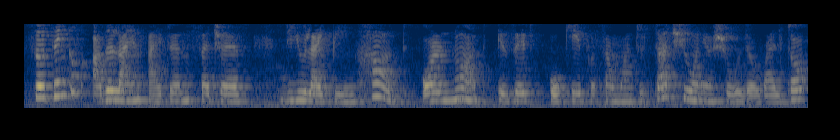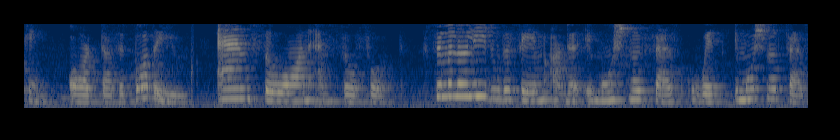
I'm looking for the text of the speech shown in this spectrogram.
So think of other line items such as do you like being hugged or not? Is it okay for someone to touch you on your shoulder while talking or does it bother you? and so on and so forth. Similarly, do the same under emotional self with emotional self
